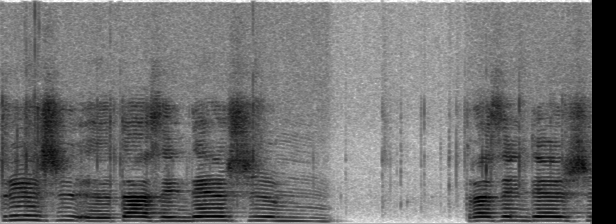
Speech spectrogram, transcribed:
3, uh, trazem 10, um, trazem 10 um,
